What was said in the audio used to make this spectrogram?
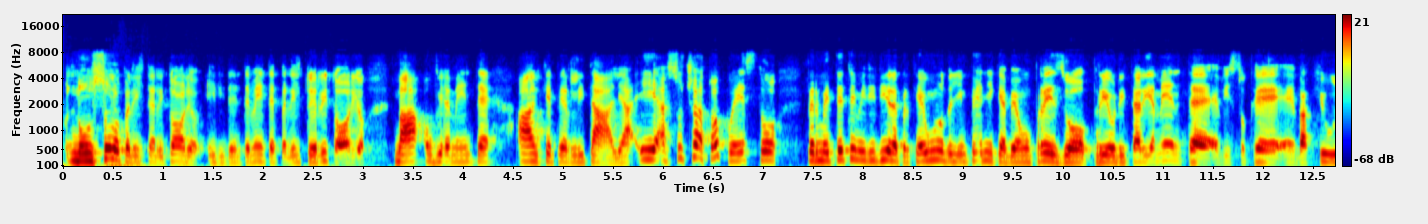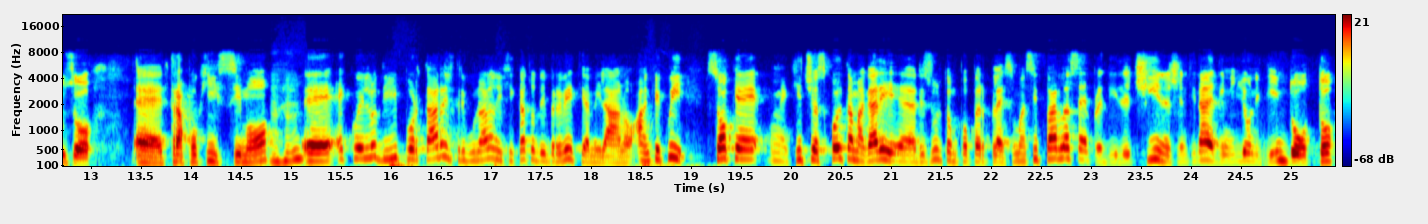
non solo per il territorio, evidentemente per il territorio, ma ovviamente anche per l'Italia. E associato a questo, permettetemi di dire, perché è uno degli impegni che abbiamo preso prioritariamente, visto che va chiuso eh, tra pochissimo, uh-huh. eh, è quello di portare il Tribunale Unificato dei Brevetti a Milano. Anche qui so che mh, mm, chi ci ascolta magari eh, risulta un po' perplesso, ma si parla sempre di decine, centinaia di milioni di indotto,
